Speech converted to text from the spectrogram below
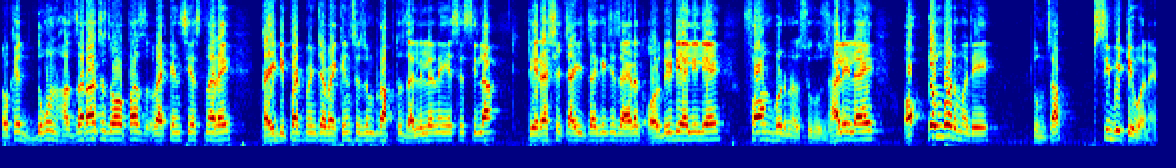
ओके दोन हजाराच्या जवळपास वॅकन्सी असणार आहे. काही डिपार्टमेंटच्या वॅकन्सी अजून प्राप्त झालेल्या नाही एस एस सीला तेराशे चाळीस जागेची जाहिरात ऑलरेडी आलेली आहे. फॉर्म भरणं सुरू झालेलं आहे. ऑक्टोबरमध्ये तुमचा सी बी टी वन आहे.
